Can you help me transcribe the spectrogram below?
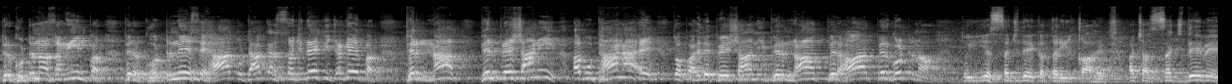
پھر گھٹنا زمین پر، پھر گھٹنے سے ہاتھ اٹھا کر سجدے کی جگہ پر، پھر ناک، پھر پیشانی۔ اب اٹھانا ہے تو پہلے پیشانی، پھر ناک، پھر ہاتھ، پھر گھٹنا۔ تو یہ سجدے کا طریقہ ہے۔ اچھا سجدے میں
